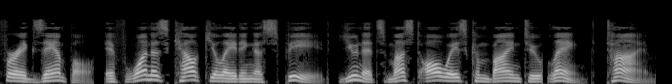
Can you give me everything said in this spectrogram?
For example, if one is calculating a speed, units must always combine to length, time.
